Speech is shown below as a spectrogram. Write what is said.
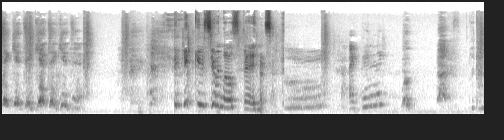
Get it, get it, get it, get it. He keeps doing little spins. I didn't. Look how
